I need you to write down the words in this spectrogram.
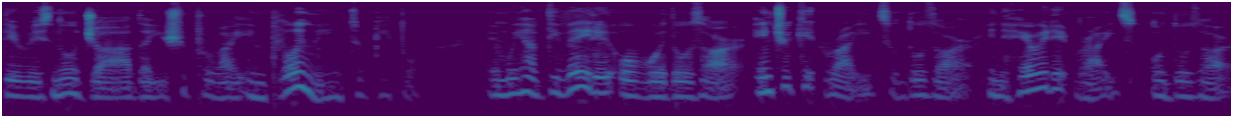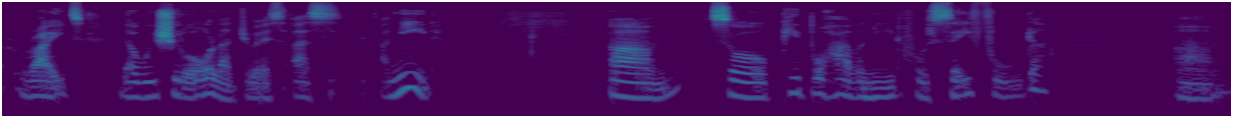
There is no job that you should provide employment to people. And we have debated over those are intricate rights, or those are inherited rights, or those are rights that we should all address as a need. Um, so people have a need for safe food. Um,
